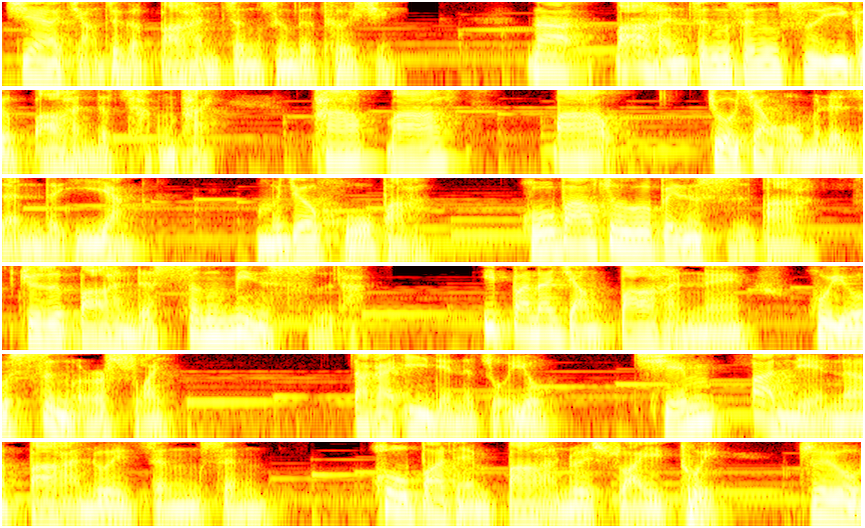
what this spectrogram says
现在讲这个疤痕增生的特性。那疤痕增生是一个疤痕的常态，它疤疤就像我们的人的一样，我们叫活疤，活疤最后变成死疤。就是疤痕的生命死了。一般来讲，疤痕呢会由盛而衰，大概一年的左右。前半年呢，疤痕会增生；后半年疤痕会衰退，最后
